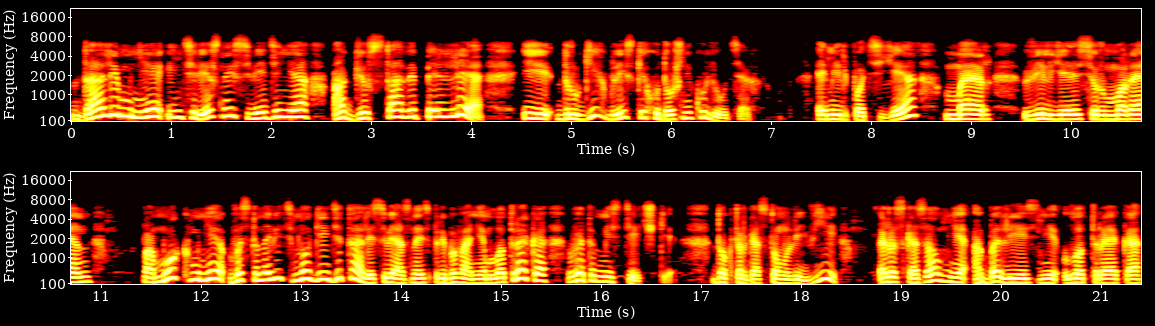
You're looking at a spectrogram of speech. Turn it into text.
дали мне интересные сведения о Гюставе Пелле и других близких художнику людях. Эмиль Потье, мэр Вилье-Сюр-Морен, помог мне восстановить многие детали, связанные с пребыванием Лотрека в этом местечке. Доктор Гастон Леви рассказал мне о болезни Лотрека,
